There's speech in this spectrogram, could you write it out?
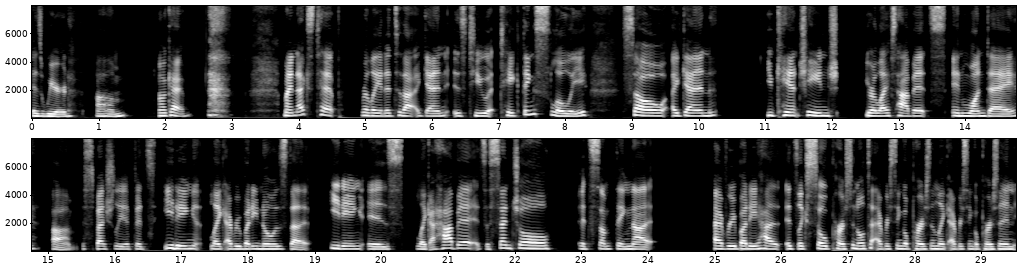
is weird. Um okay. my next tip related to that again is to take things slowly. So again, you can't change your life's habits in one day, um, especially if it's eating. Like everybody knows that eating is like a habit, it's essential. it's something that everybody has it's like so personal to every single person like every single person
